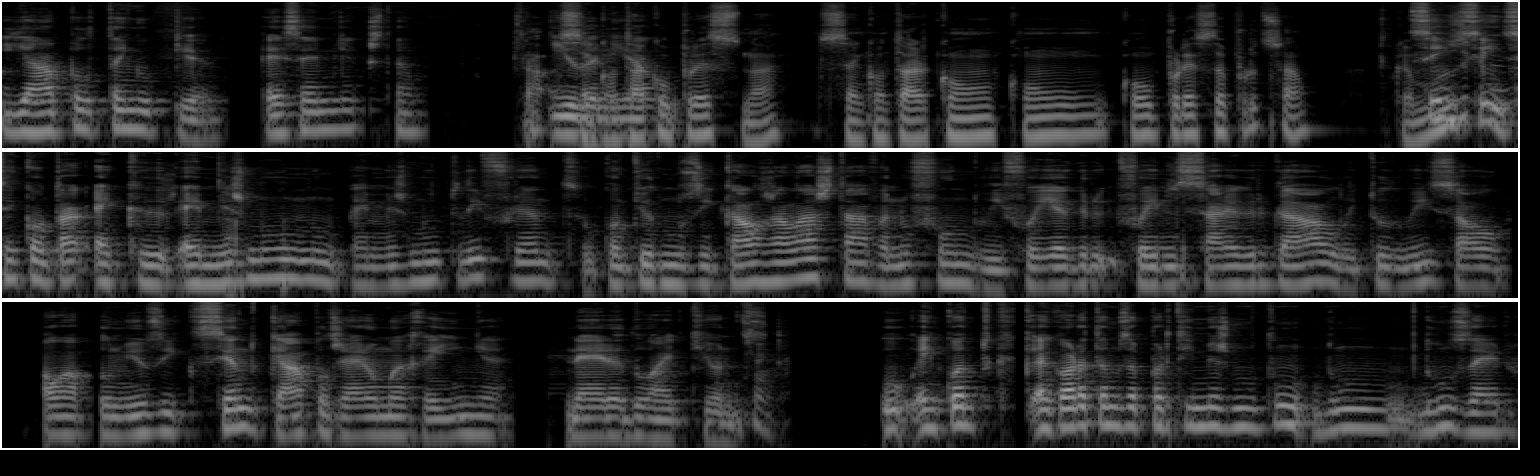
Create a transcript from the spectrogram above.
E a Apple tem o quê? Essa é a minha questão. Ah, E sem Daniel? contar com o preço, não é? Sem contar com, com, com o preço da produção. Sim, música- sim, sem contar, é que é mesmo, é mesmo muito diferente. O conteúdo musical já lá estava, no fundo, e foi, agre- foi necessário agregá-lo e tudo isso ao, ao Apple Music, sendo que a Apple já era uma rainha na era do iTunes. Sim. Enquanto que agora estamos a partir mesmo de um, de um, de um zero.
